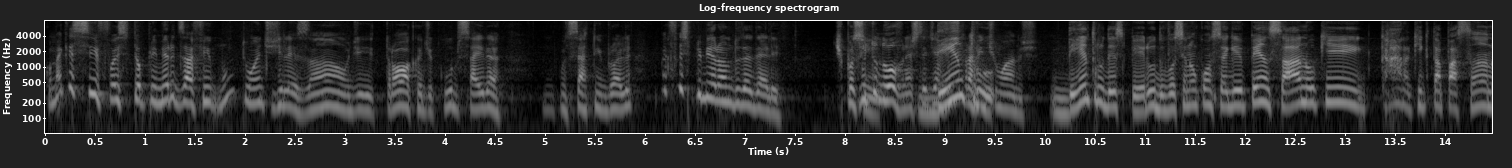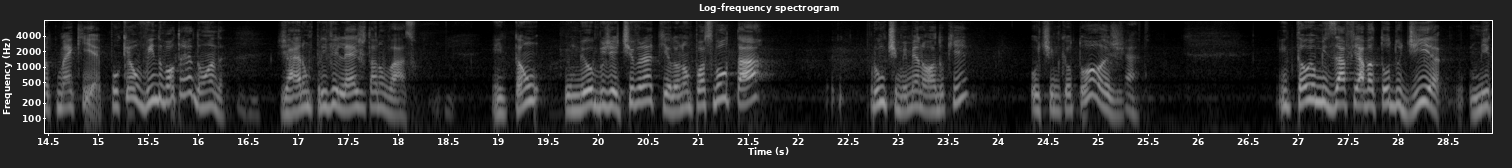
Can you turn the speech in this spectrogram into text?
Como é que esse foi esse teu primeiro desafio, muito antes de lesão, de troca de clube, saída com certo embrulho? Como é que foi esse primeiro ano do Dedé ali? Tipo assim, Muito novo, né? Você tinha 20 para dentro, 21 anos. dentro desse período, você não consegue pensar no que, cara, o que, que tá passando, como é que é. Porque eu vim do Volta Redonda. Já era um privilégio estar no Vasco. Então, o meu objetivo era aquilo. Eu não posso voltar para um time menor do que o time que eu tô hoje. Certo. Então eu me desafiava todo dia, me,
